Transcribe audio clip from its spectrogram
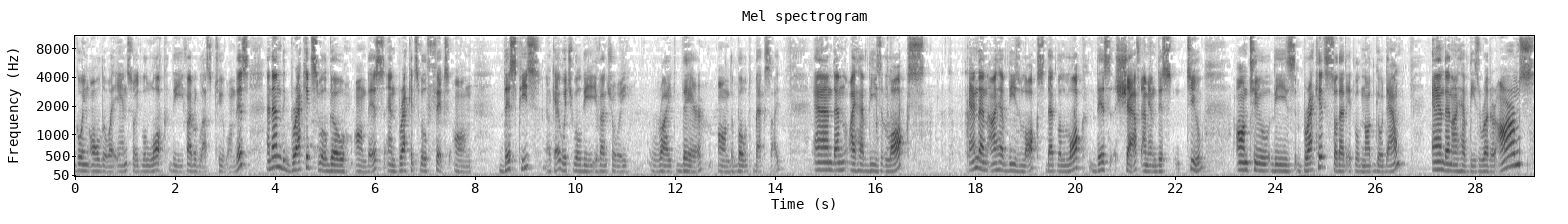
going all the way in, so it will lock the fiberglass tube on this. And then the brackets will go on this, and brackets will fit on this piece, okay, which will be eventually right there on the boat backside. And then I have these locks and then I have these locks that will lock this shaft, I mean this tube, onto these brackets so that it will not go down. And then I have these rudder arms,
